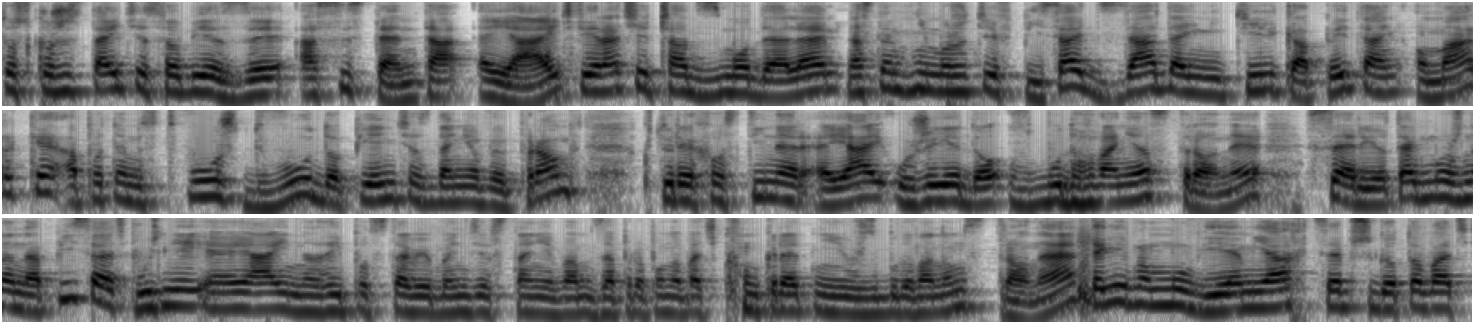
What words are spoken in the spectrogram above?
to skorzystajcie sobie z asystenta AI. Otwieracie czat z modelem, następnie możecie wpisać zadaj mi kilka pytań o markę, a potem stwórz dwu do pięciozdaniowy prompt, który Hostiner AI użyje do zbudowania strony. Serio, tak można napisać. Później AI na tej podstawie będzie w stanie Wam zaproponować konkretnie już zbudowaną stronę. Tak jak Wam mówiłem, ja chcę przygotować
